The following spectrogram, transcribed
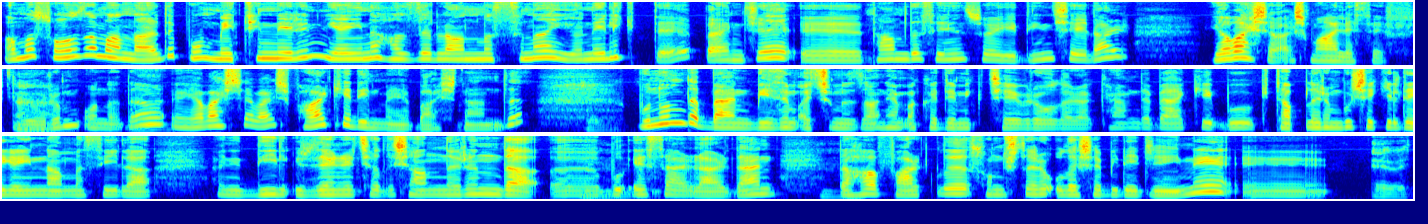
Ama son zamanlarda bu metinlerin yayına hazırlanmasına yönelik de bence e, tam da senin söylediğin şeyler yavaş yavaş maalesef diyorum Aha. ona da e, yavaş yavaş fark edilmeye başlandı. Evet. Bunun da ben bizim açımızdan hem akademik çevre olarak hem de belki bu kitapların bu şekilde yayınlanmasıyla hani dil üzerine çalışanların da e, bu eserlerden Hı daha farklı sonuçlara ulaşabileceğini e, Evet.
